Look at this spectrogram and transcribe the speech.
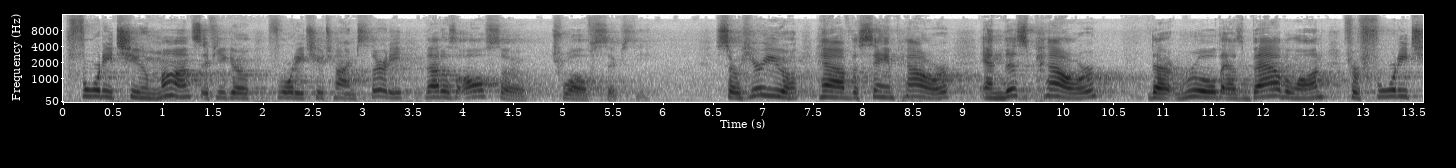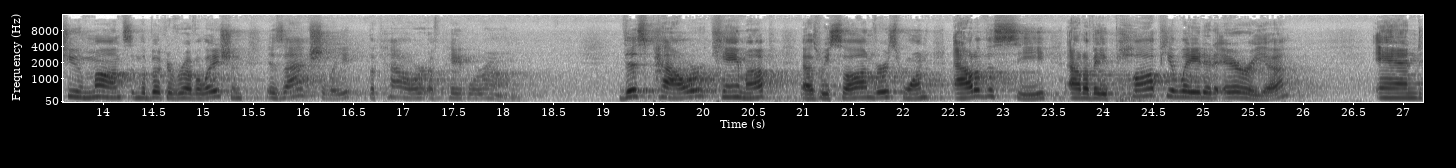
42 months, if you go 42 times 30, that is also 1260. So here you have the same power, and this power that ruled as Babylon for 42 months in the book of Revelation is actually the power of papal Rome. This power came up, as we saw in verse 1, out of the sea, out of a populated area, and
